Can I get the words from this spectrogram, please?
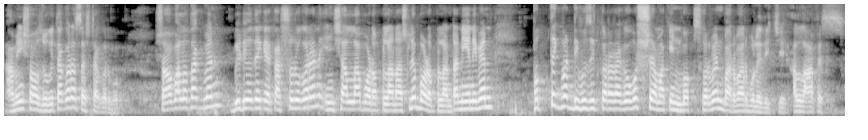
আমি সহযোগিতা করার চেষ্টা করব। সব ভালো থাকবেন। ভিডিও দেখে কাজ শুরু করেন। ইনশাল্লাহ বড় প্ল্যান আসলে বড় প্ল্যানটা নিয়ে নেবেন। প্রত্যেকবার ডিপোজিট করার আগে অবশ্যই আমাকে ইনবক্স করবেন। বারবার বলে দিচ্ছি। আল্লাহ হাফেজ।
